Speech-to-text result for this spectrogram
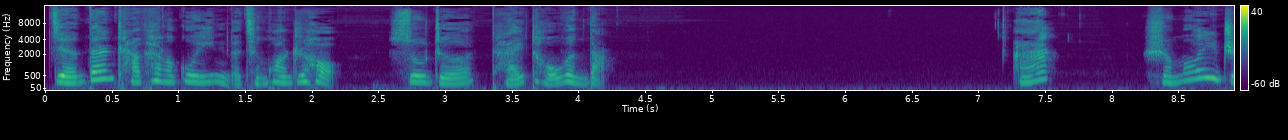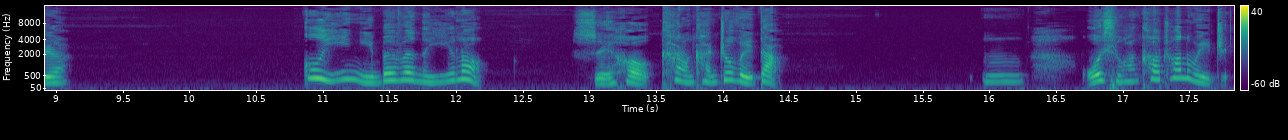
简单查看了顾以你的情况之后，苏哲抬头问道：“啊，什么位置？”顾以你被问的一愣，随后看了看周围，道：“嗯，我喜欢靠窗的位置。”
